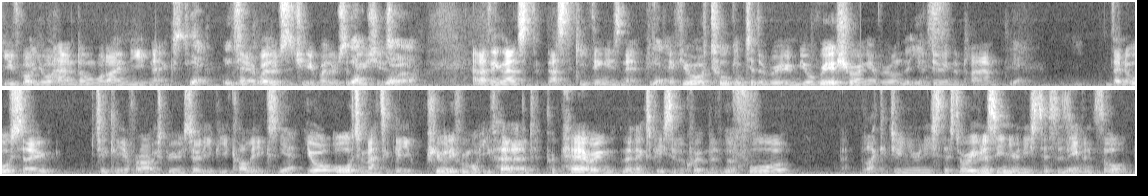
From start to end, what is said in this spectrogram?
You've got your hand on what I need next. yeah, You know, exactly. whether it's a tube, whether it's a Yeah, bougie as yeah, well. yeah. And I think that's that's the key thing, isn't it? Yeah. If you're talking to the room, you're reassuring everyone that you're Yes. doing the plan. Yeah. Then also, particularly for our experienced ODP colleagues, Yeah. you're automatically, purely from what you've heard, preparing the next piece of equipment Yes. before, like a junior anaesthetist or even a senior anaesthetist has Yeah. even thought.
